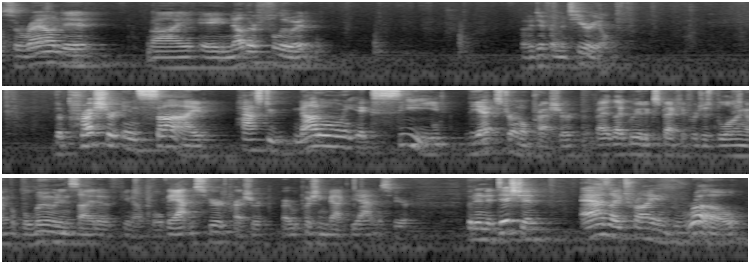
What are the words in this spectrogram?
surrounded by another fluid of a different material, the pressure inside has to not only exceed the external pressure, right, like we would expect if we're just blowing up a balloon inside of, you know, well, the atmospheric pressure, right, we're pushing back the atmosphere. But in addition, as I try and grow,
